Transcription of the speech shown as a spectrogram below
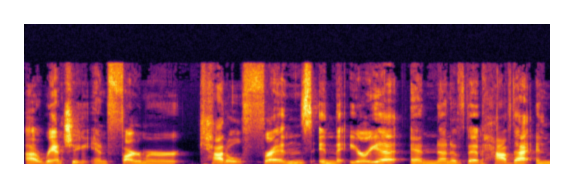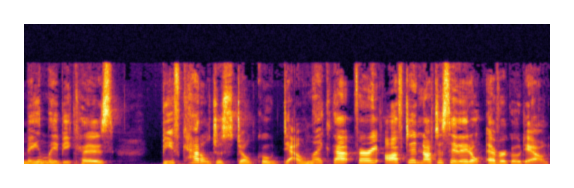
uh, ranching and farmer cattle friends in the area, and none of them have that. And mainly because beef cattle just don't go down like that very often. Not to say they don't ever go down,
